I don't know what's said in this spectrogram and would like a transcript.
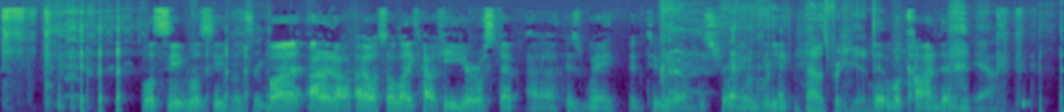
We'll see. We'll see. We'll see. But I don't know. I also like how he Eurostep uh, his way into uh, destroying the That was pretty good. the Wakandan. yeah, I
